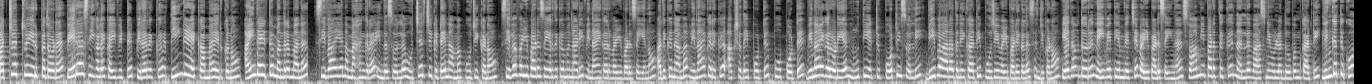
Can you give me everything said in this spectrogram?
பற்றற்று இருப்பதோட பேராசைகளை கைவிட்டு பிறருக்கு தீங்கிழைக்காம இருக்கணும். ஐந்தெழுத்து மந்திரமான சிவாய நமகங்கிற இந்த சொல்ல உச்சரிச்சுக்கிட்டே நாம பூஜிக்கணும். சிவ வழிபாடு செய்யறதுக்கு முன்னாடி விநாயகர் வழிபாடு செய்யணும். அதுக்கு நாம விநாயகருக்கு அக்ஷதை போட்டு பூ போட்டு விநாயகருடைய நூத்தி எட்டு போற்றி சொல்லி தீப ஆராதனை காட்டி பூஜை வழிபாடுகளை செஞ்சுக்கணும். ஏதாவது ஒரு நெய்வேத்தியம் வச்சு வழி வழிபாடு செய்யுங்க சுவாமி படத்துக்கு நல்ல வாசனை உள்ள தூபம் காட்டி லிங்கத்துக்கும்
